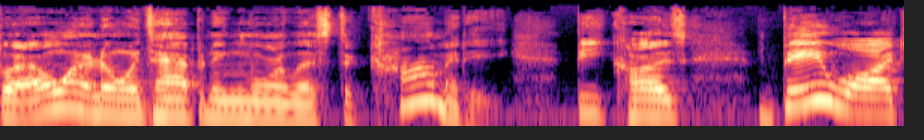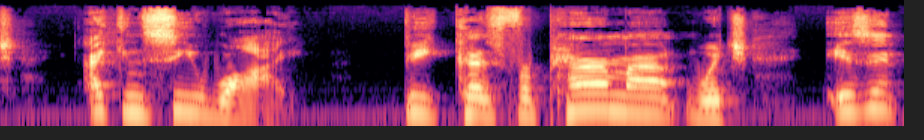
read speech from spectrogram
but I want to know what's happening more or less to comedy because Baywatch, I can see why because for Paramount, which isn't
